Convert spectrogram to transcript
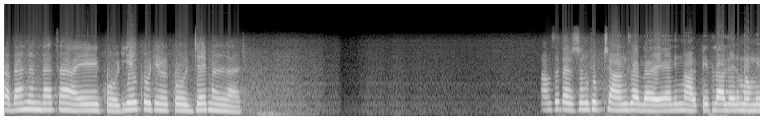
सदानंदाचा आहे. कोडिये कोडिये कोट जय मल्हार. आमचं दर्शन खूप छान झालं आहे आणि मार्केटला आल्यावर मम्मी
